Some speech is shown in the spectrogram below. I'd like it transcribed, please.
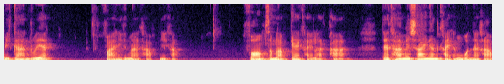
มีการเรียกไฟล์นี้ขึ้นมาครับนี่ครับ ฟอร์มสำหรับแก้ไขรหัสผ่าน แต่ถ้าไม่ใช่เงื่อนไขข้างบนนะครับ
